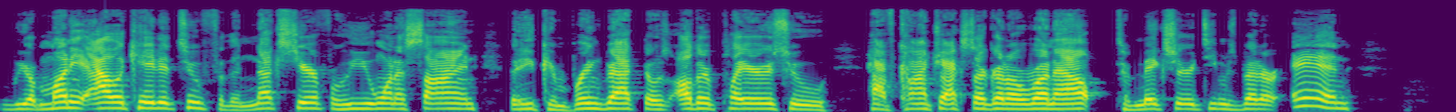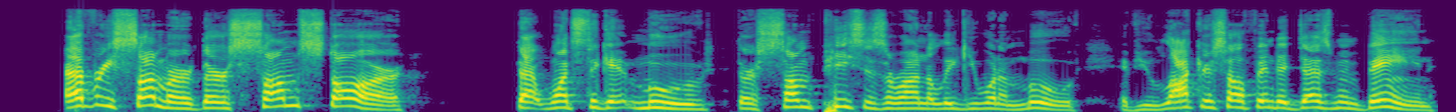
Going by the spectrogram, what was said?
your money allocated to for the next year for who you want to sign, that you can bring back those other players who have contracts that are going to run out to make sure your team is better. And every summer, there's some star that wants to get moved. There's some pieces around the league you want to move. If you lock yourself into Desmond Bane,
